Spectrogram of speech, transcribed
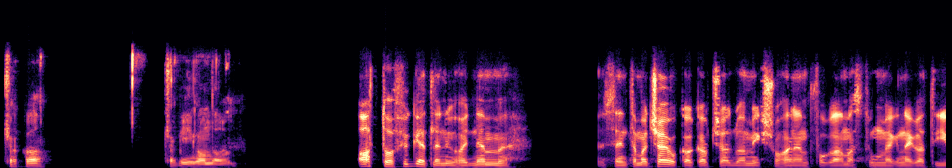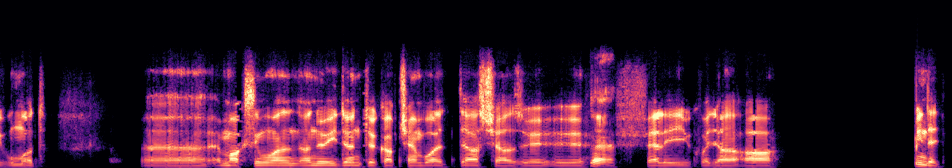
csak, a, csak így gondolom. Attól függetlenül, hogy nem, szerintem a csajokkal kapcsolatban még soha nem fogalmaztunk meg negatívumot. Maximum a női döntő kapcsán volt, de az se az ő, ő feléjük, vagy a, a... Mindegy.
